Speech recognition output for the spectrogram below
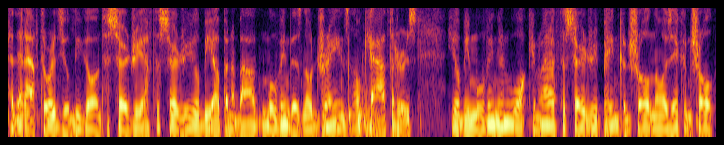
And then afterwards you'll be going to surgery. After surgery you'll be up and about moving. There's no drains no catheters. You'll be moving and walking right after surgery pain control nausea control.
